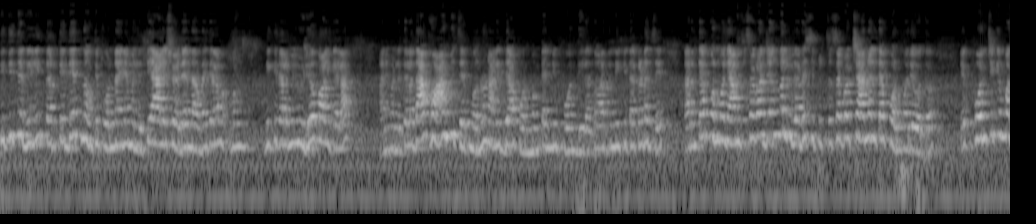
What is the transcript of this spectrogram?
ती तिथे गेली तर ते देत नव्हते फोन नाही नाही म्हणले ते आल्याशिवाय देणार नाही. त्याला मग निकिताला मी व्हिडिओ कॉल केला आणि म्हणलं त्याला दाखव आम्हीच आहेत म्हणून आणि द्या फोन मग त्यांनी फोन दिला. तो आता निकिताकडेच आहे. कारण त्या फोनमध्ये आमचं सगळं जंगल रेसिपीचं सगळं चॅनल त्या फोनमध्ये होतं. एक फोनची किंमत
